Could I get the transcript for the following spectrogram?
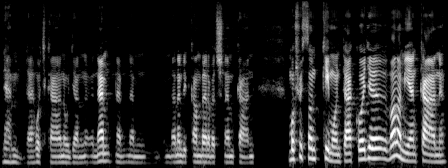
nem, de hogy Kán, ugyan nem, nem, nem, Benedict Cumberbatch nem Kán. Most viszont kimondták, hogy valamilyen Kán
